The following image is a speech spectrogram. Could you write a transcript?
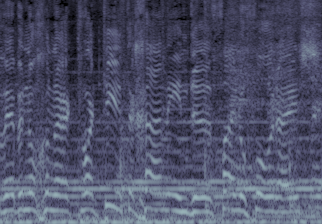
We hebben nog een eh, kwartier te gaan in de Final Four race.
